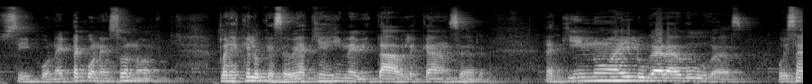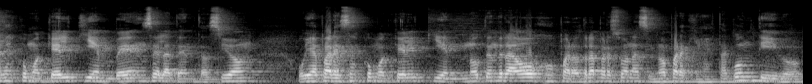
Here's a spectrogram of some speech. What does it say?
si conecta con eso o no. Pero es que lo que se ve aquí es inevitable, cáncer. Aquí no hay lugar a dudas. Hoy sales como aquel quien vence la tentación Hoy apareces como aquel quien no tendrá ojos para otra persona, sino para quien está contigo.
